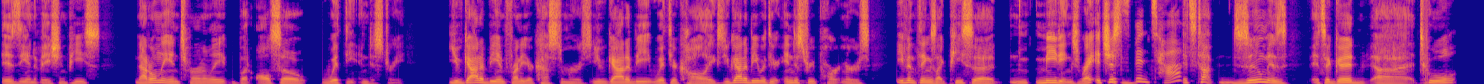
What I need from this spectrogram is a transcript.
is the innovation piece, not only internally but also with the industry. You've got to be in front of your customers. You've got to be with your colleagues. you've got to be with your industry partners. Even things like PESA meetings, right? It's just it's been tough. It's tough. Zoom is it's a good uh, tool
